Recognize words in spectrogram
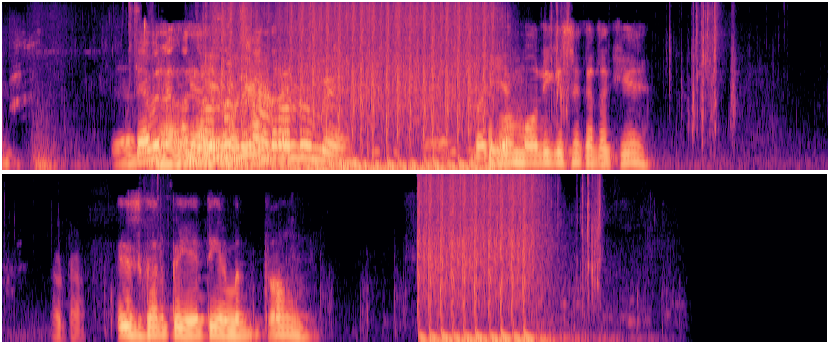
डेविल अंदर ये वाले रूम- अंदर रूम में बढ़िया मोरी किसने कर रखी है इस घर पे ये तीन बंदा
